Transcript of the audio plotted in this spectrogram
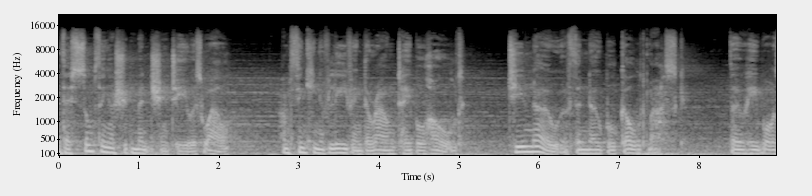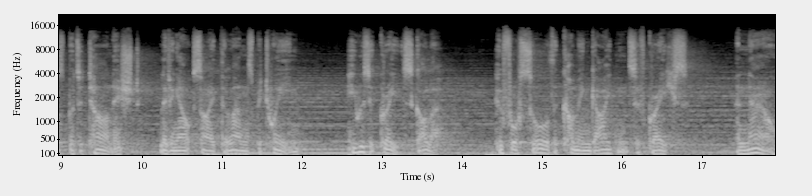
There's something I should mention to you as well. I'm thinking of leaving the Round Table Hold. Do you know of the noble Goldmask? Though he was but a tarnished, living outside the lands between, he was a great scholar who foresaw the coming guidance of grace. And now,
